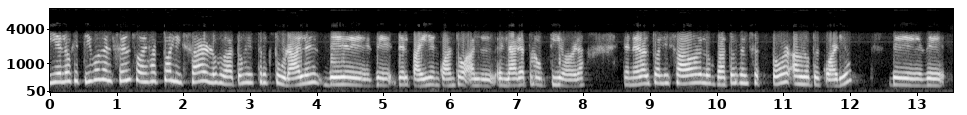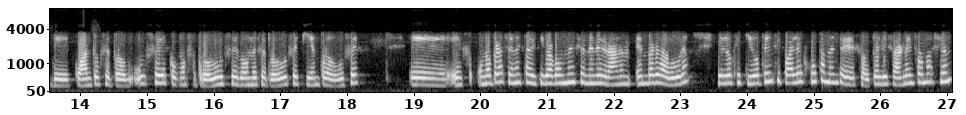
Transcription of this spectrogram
Y el objetivo del censo es actualizar los datos estructurales de, del país en cuanto al área productiva, ¿verdad? Tener actualizados los datos del sector agropecuario, de, de, de cuánto se produce, cómo se produce, dónde se produce, quién produce. Eh, es una operación estadística convencional de gran envergadura el objetivo principal es justamente eso, actualizar la información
